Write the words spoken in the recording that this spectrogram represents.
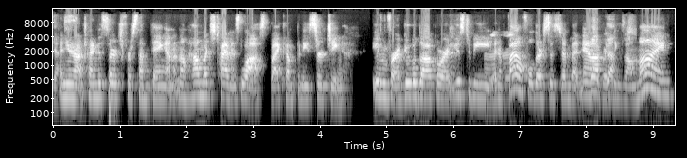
yes. and you're not trying to search for something. I don't know how much time is lost by companies searching, yeah. even for a Google Doc, or it used to be in a file folder system, but now oh, everything's online.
